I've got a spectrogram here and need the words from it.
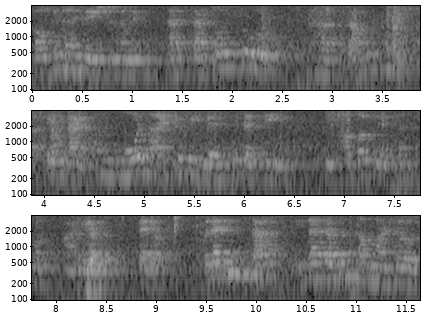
organization, I mean, that, that also has some uh, impact, some more time to be invested at the, the upper level, that's what I Yes. felt. But I think that, that doesn't come under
